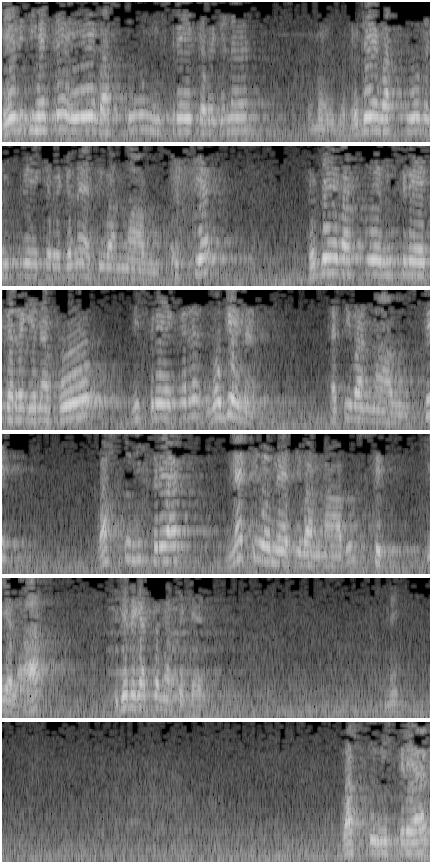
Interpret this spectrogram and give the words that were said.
ඒ විදිහට ඒ වස්තුන් නිස්ත්‍රේ කරගෙන හෘදේ වස්තුවම නිස්ත්‍රේ කරගෙන ඇතිවන්නා වූ සත්‍ය හෘදේ වස්තුව නිස්ත්‍රේ කරගෙන හෝ නිස්ත්‍රේ කර නොගෙන ඇතිවන්නා වූ සිත් වස්තු නිස්රයක් නැතිවම ඇතිවන්නා වූ සිත් කියලා ඉගෙන ගත්ත මතකයි. නේ? වස්තු නිස්රයක්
